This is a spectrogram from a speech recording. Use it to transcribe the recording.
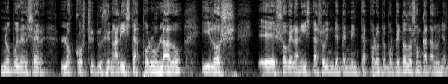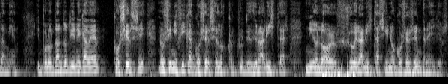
no pueden ser los constitucionalistas por un lado y los eh, soberanistas o independientes por otro, porque todos son Cataluña también. Y por lo tanto tiene que haber, coserse, no significa coserse los constitucionalistas ni los soberanistas, sino coserse entre ellos.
